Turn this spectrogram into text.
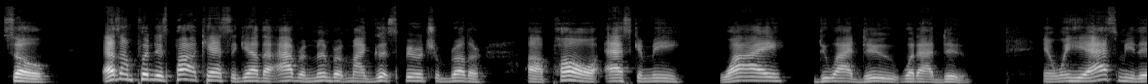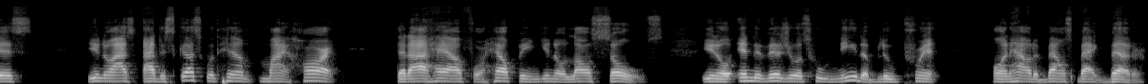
So, as I'm putting this podcast together, I remember my good spiritual brother, uh, Paul, asking me, Why do I do what I do? And when he asked me this, you know, I, I discussed with him my heart that I have for helping, you know, lost souls, you know, individuals who need a blueprint on how to bounce back better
